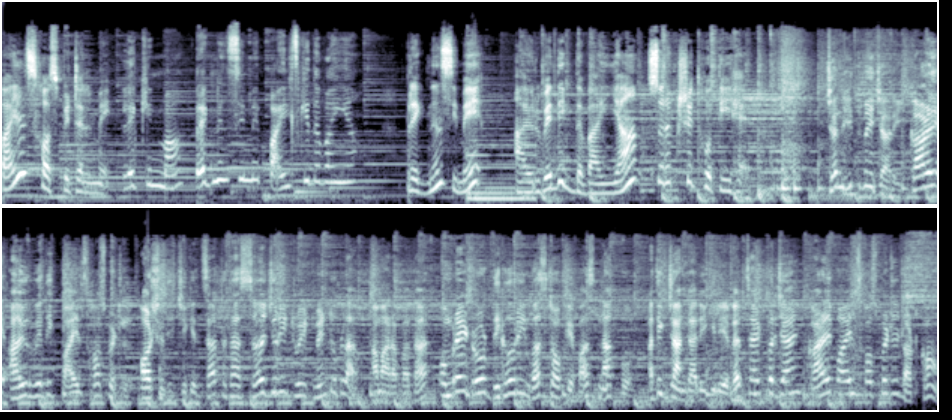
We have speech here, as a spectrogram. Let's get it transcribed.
पाइल्स हॉस्पिटल में। लेकिन माँ प्रेगनेंसी में पाइल्स की दवाइयाँ? प्रेगनेंसी में आयुर्वेदिक दवाइयाँ सुरक्षित होती है। जनहित में जारी काले आयुर्वेदिक पाइल्स हॉस्पिटल औषधि चिकित्सा तथा सर्जरी ट्रीटमेंट उपलब्ध। हमारा पता Umred road Dighori bus stop के पास नागपुर। अधिक जानकारी के लिए वेबसाइट पर जाएँ काले पाइल्स हॉस्पिटल डॉट कॉम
